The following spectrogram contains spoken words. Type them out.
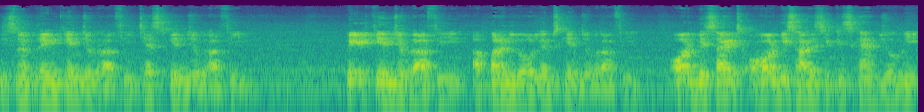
जिसमें ब्रेन की एंजियोग्राफी चेस्ट की एंजियोग्राफी पेट की angiography upper and lower limbs की एंजियोग्राफी और बिसाइड्स और भी सारे सीटी स्कैन जो भी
